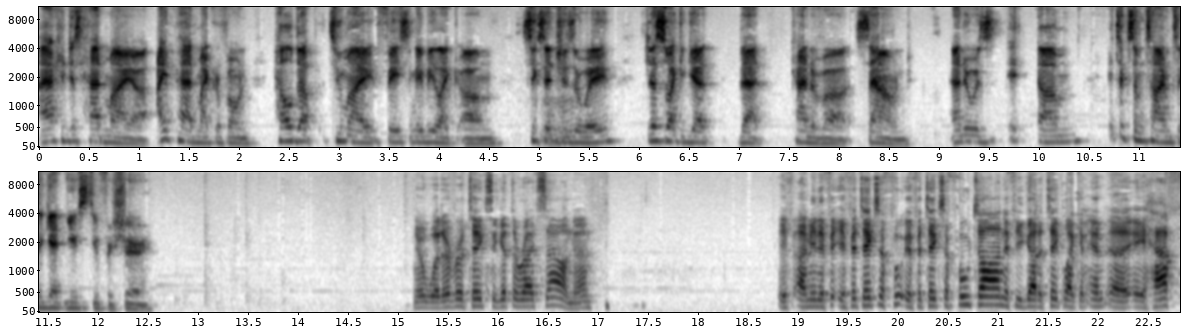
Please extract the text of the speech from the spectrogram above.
I actually just had my uh, iPad microphone held up to my face, maybe like um, 6 inches away, just so I could get that kind of uh, sound. And it was it, um, it took some time to get used to for sure. You know, whatever it takes to get the right sound, man. If I mean, if, if it takes a fu- if it takes a futon, if you got to take like an uh, a half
